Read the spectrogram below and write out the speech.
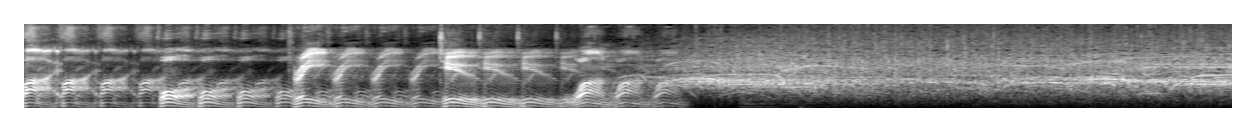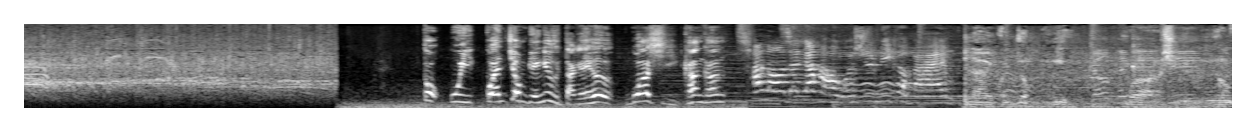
five, five, four, four, three, two, one. 各位观众朋友，大家好，我是康康。Hello，大家好，我是米可白。来观众朋友，我是刘勇。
